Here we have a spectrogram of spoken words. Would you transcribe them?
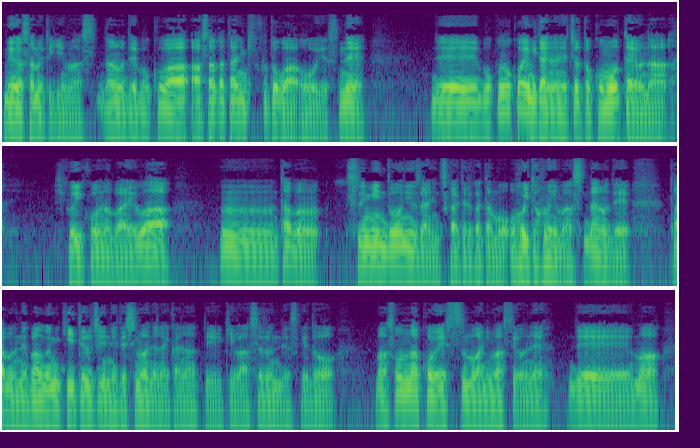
目が覚めてきます。なので僕は朝方に聞くことが多いですね。で、僕の声みたいなね、ちょっとこもったような低い声の場合は、うーん、多分、睡眠導入剤に使われてる方も多いと思います。なので、多分ね、番組聞いてるうちに寝てしまうんじゃないかなっていう気はするんですけど、まあそんな声質もありますよね。で、まあ、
